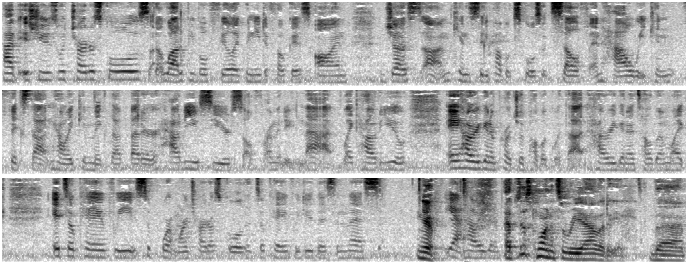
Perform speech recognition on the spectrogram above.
have issues with charter schools. A lot of people feel like we need to focus on just um, Kansas City Public Schools itself and how we can fix that and how we can make that better. How do you see yourself remedying that? Like, how do you, A, how are you going to approach the public with that? How are you going to tell them, like, it's okay if we support more charter schools, it's okay if we do this and this? Yeah. Yeah, how are you going to At this point, it's a reality that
